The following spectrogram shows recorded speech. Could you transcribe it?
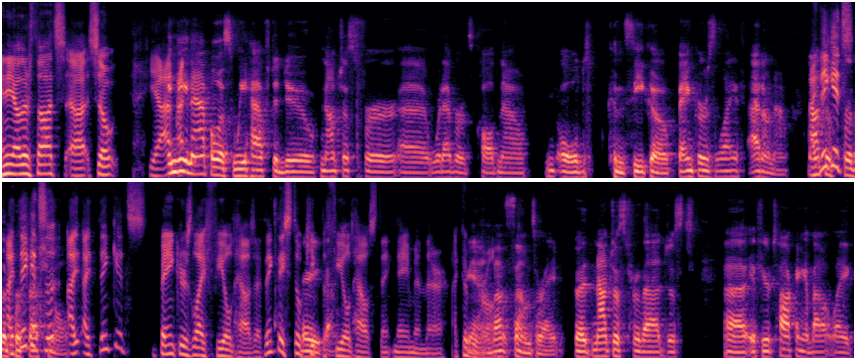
any other thoughts? Uh so yeah, Indianapolis I, we have to do not just for uh whatever it's called now, old Conseco, Banker's Life. I don't know. I think it's I think it's a, I, I think it's Bankers Life Fieldhouse. I think they still there keep the Fieldhouse th- name in there. I could yeah, be wrong. That sounds right. But not just for that, just uh, if you're talking about like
